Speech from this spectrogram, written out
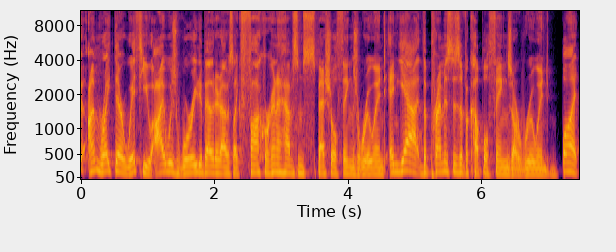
I I'm right there with you. I was worried about it. I was like, "Fuck, we're gonna have some special things ruined." And yeah, the premises of a couple things are ruined, but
